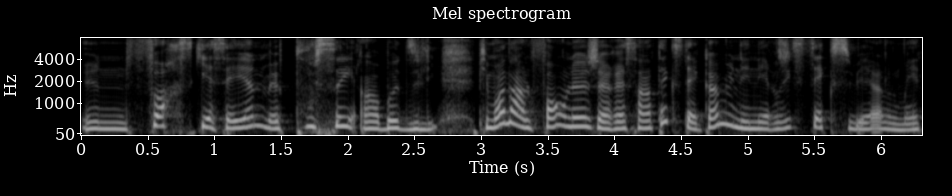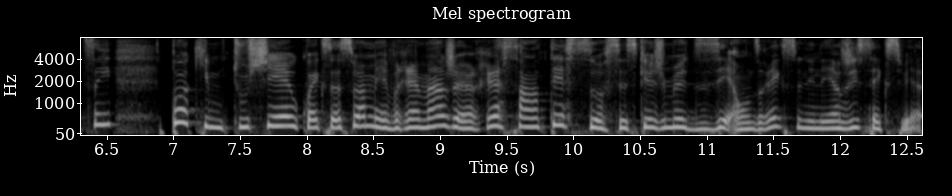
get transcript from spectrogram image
une force qui essayait de me pousser en bas du lit. Puis moi, dans le fond, là, je ressentais que c'était comme une énergie sexuelle. Mais tu sais, pas qui me touchait ou quoi que ce soit, mais vraiment, je ressentais ça. C'est ce que je me disais. C'est une énergie sexuelle.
